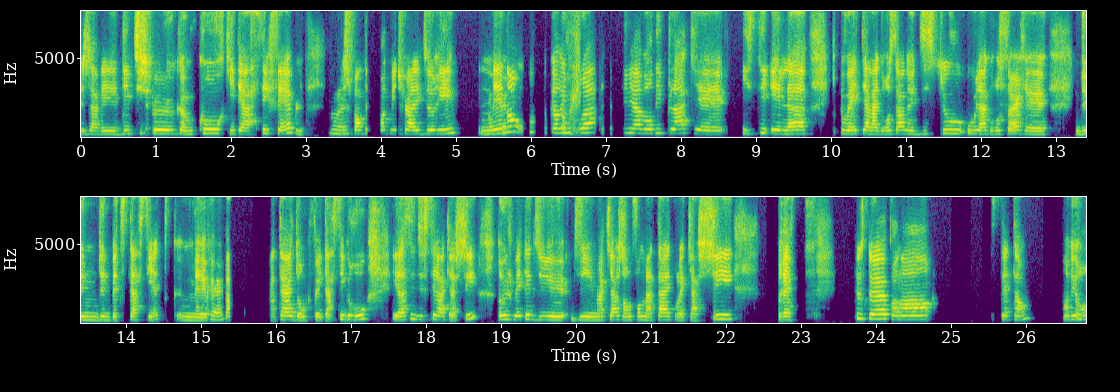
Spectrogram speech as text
j'avais des petits cheveux comme courts qui étaient assez faibles. Je pensais que mes cheveux allaient durer. Mais non, encore une fois, j'ai mis à avoir des plaques ici et là qui pouvaient être à la grosseur d'un dissous ou la grosseur d'une petite assiette. Comme, tête, donc il faut être assez gros et assez difficile à cacher. Donc, je mettais du, du maquillage dans le fond de ma tête pour le cacher. Bref, tout ça pendant sept ans environ.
